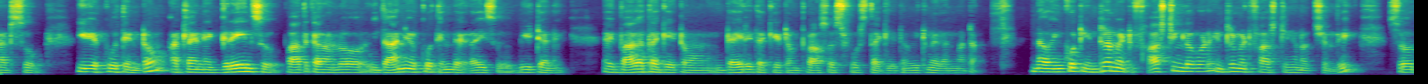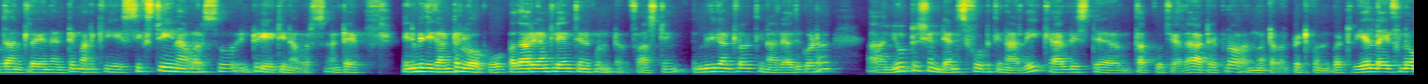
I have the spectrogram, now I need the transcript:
నట్స్ ఇవి ఎక్కువ తింటాం. అట్లానే గ్రెయిన్స్ పాతకాలంలో ఈ ధాన్యం ఎక్కువ తినలే రైస్ వీట్ అని అవి బాగా తగ్గేయటం డైరీ తగ్గేయటం ప్రాసెస్ ఫుడ్స్ తగ్గేయటం వీటి మీద అనమాట నా ఇంకోటి ఇంటర్మీడియట్ ఫాస్టింగ్లో కూడా ఇంటర్మీడియట్ ఫాస్టింగ్ అని వచ్చింది. సో దాంట్లో ఏంటంటే మనకి sixteen hours into eighteen hours అంటే ఎనిమిది గంటల్లోపు పదహారు గంటలు ఏం తినకుండా ఫాస్టింగ్ ఎనిమిది గంటల్లో తినాలి. అది కూడా న్యూట్రిషన్ డెన్స్ ఫుడ్ తినాలి క్యాలరీస్ తక్కువ చేయాలి ఆ టైప్లో అనమాట వాళ్ళు పెట్టుకుంది బట్ రియల్ లైఫ్లో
